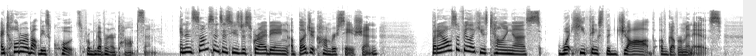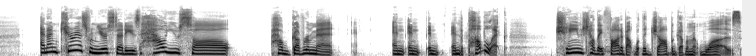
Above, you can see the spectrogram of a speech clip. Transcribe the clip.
I told her about these quotes from Governor Thompson. And in some senses, he's describing a budget conversation, but I also feel like he's telling us what he thinks the job of government is. And I'm curious from your studies how you saw how government and, and, and, and the public changed how they thought about what the job of government was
